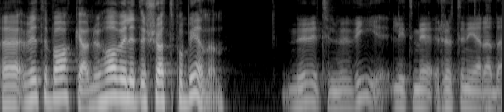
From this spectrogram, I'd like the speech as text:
vi är tillbaka. Nu har vi lite kött på benen. Nu är till och med vi lite mer rutinerade.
